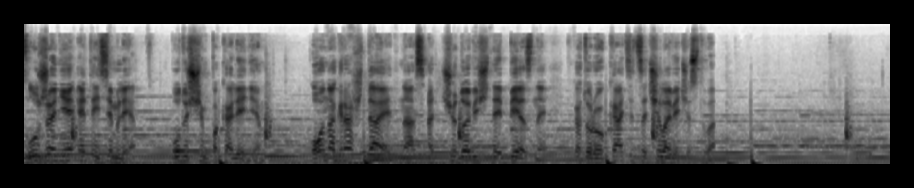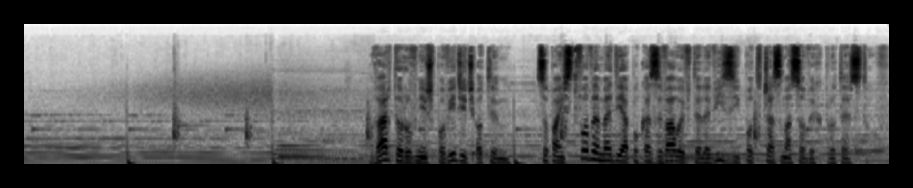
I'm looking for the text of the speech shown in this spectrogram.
Служение этой земле, будущим поколениям. Он ограждает нас от чудовищной бездны, в которую катится человечество. Warto również powiedzieć o tym, co państwowe media pokazywały w telewizji podczas masowych protestów.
